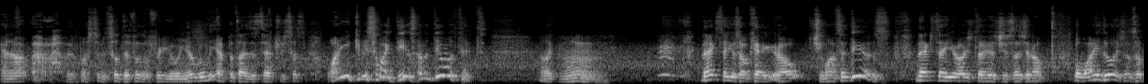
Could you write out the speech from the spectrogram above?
and uh, it must have been so difficult for you, and you really empathize, etc. She says, why don't you give me some ideas how to deal with it? I'm like, hmm. Next day is okay, you know, she wants ideas. Next day, you know, she says, you know, well, why do you do it? She says,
